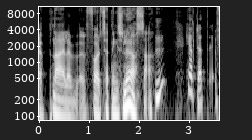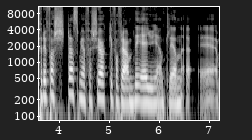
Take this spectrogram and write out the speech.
öppna eller förutsättningslösa. Helt rätt. För det första som jag försöker få fram det är ju egentligen eh,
